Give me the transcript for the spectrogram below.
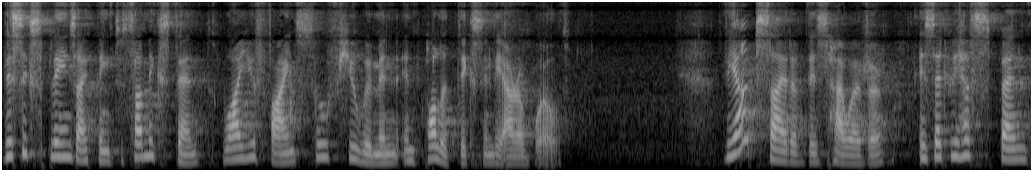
This explains, I think, to some extent, why you find so few women in politics in the Arab world. The upside of this, however, is that we have spent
